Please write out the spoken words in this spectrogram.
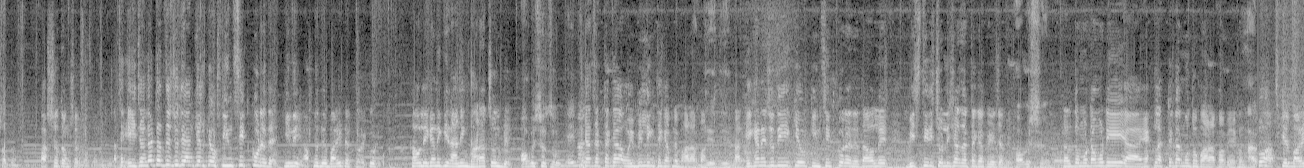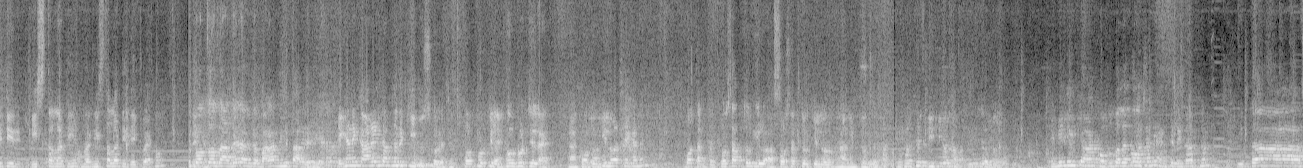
শতাংশ। পাঁচ শতাংশের মতো। আচ্ছা এই জায়গাটাতে যদি আঙ্কেল কেউ টিন সিট করে দেয় কিনে আপনাদের বাড়িটা ক্রয় করে। তাহলে এখানে কি রানিং ভাড়া চলবে? অবশ্যই চলবে। এক হাজার টাকা ওই বিল্ডিং থেকে আপনি ভাড়া পান। আর এখানে যদি কেউ টিন সিট করে দেয় তাহলে বিশ তিরিশ চল্লিশ হাজার টাকা পেয়ে যাবে। অবশ্যই তাহলে তো মোটামুটি এক লাখ টাকার মতো ভাড়া পাবে এখন। তো আজকের বাড়িটির নিচতলাটি আমরা নিচতলাটি দেখব এখন। কত তাদের? ভাড়া দিচ্ছে তাদের। এখানে কারেন্ট আপনারা কি ইউজ করেছেন? Four forty line four forty lakh কত কিলো আছে এখানে? পঁচাত্তর। পঁচাত্তর কিলো পঁচাত্তর কিলো হচ্ছে দ্বিতীয় এই বিল্ডিংটা আর কত তলা করা যাবে? আঙ্কেল এটা আপনার এটা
